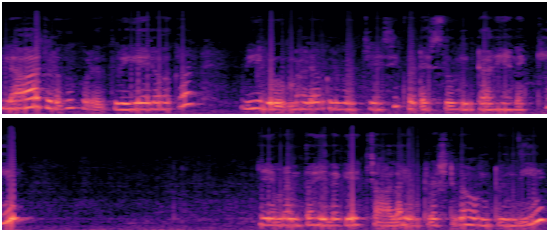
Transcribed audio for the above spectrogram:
ఇలా తిరగకూడదు తిరిగేలోగా వీళ్ళు మరొకరు వచ్చేసి కొట్టేస్తూ ఉంటారు వెనక్కి. గేమ్ అంతా ఇలాగే చాలా ఇంట్రెస్ట్గా ఉంటుంది.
